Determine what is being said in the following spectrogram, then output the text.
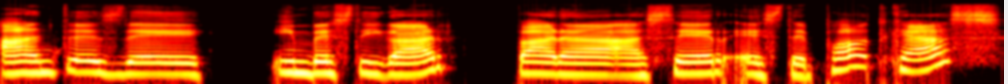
antes de investigar para hacer este podcast.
